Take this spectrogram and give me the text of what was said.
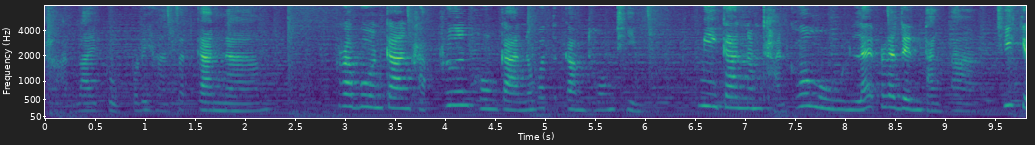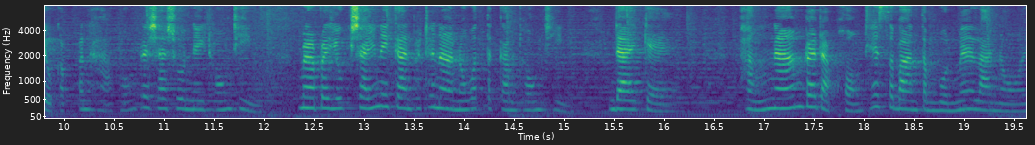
ผ่านไลน์กลุ่มบริหารจัดการน้ำกระบวนการขับเคลื่อนโครงการนวัตกรรมท้องถิ่น มีการนำฐานข้อมูลและประเด็นต่างๆ ที่เกี่ยวกับปัญหาของประชาชนในท้องถิ่น มาประยุกต์ใช้ในการพัฒนานวัตกรรมท้องถิ่น ได้แก่ ผังน้ำระดับของเทศบาลตำบลแม่ลาน้อย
